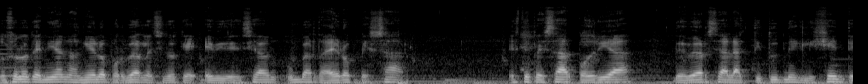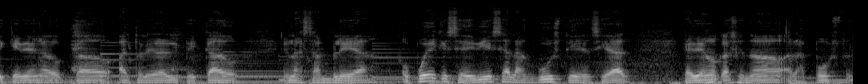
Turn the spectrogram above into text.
No solo tenían anhelo por verle, sino que evidenciaban un verdadero pesar. Este pesar podría deberse a la actitud negligente que habían adoptado al tolerar el pecado en la asamblea, o puede que se debiese a la angustia y ansiedad que habían ocasionado al apóstol.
